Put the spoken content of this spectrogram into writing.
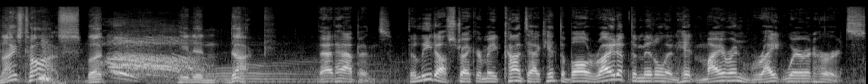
Nice toss, but he didn't duck. That happens. The leadoff striker made contact, hit the ball right up the middle, and hit Myron right where it hurts.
